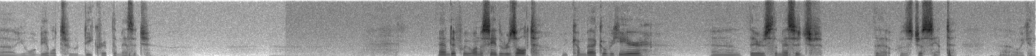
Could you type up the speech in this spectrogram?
uh, you won't be able to decrypt the message. And if we want to see the result, we come back over here and there's the message that was just sent. Uh, we can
